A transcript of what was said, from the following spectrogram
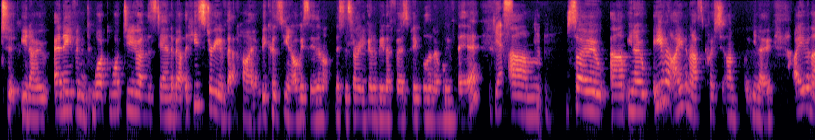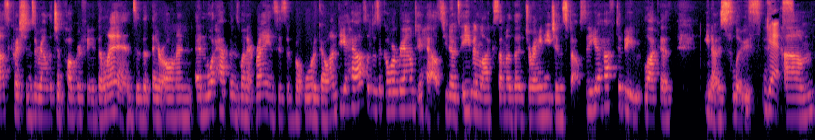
to you know and even what what do you understand about the history of that home because you know obviously they're not necessarily going to be the first people that have lived there yes um, so um, you know even i even ask questions um, you know i even ask questions around the topography of the lands that they're on and and what happens when it rains? Does the water go under your house or does it go around your house? You know it's even like some of the drainage and stuff. So you have to be like a you know sleuth. Yes. Um,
